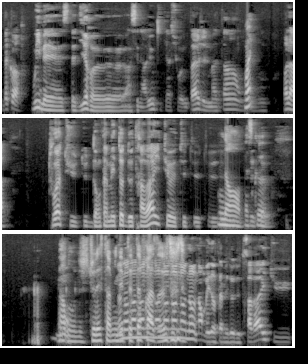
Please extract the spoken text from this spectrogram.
D'accord. Oui, mais c'est-à-dire euh, un scénario qui tient sur une page et le matin. on- Ouais. Voilà. Toi, tu, tu- dans ta méthode de travail, tu. tu- tu- tu- Non, parce tu- que- Pardon, je te laisse terminer Non, peut-être non, ta non, phrase. Non, non, non, non, non, mais dans ta méthode de travail, tu,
